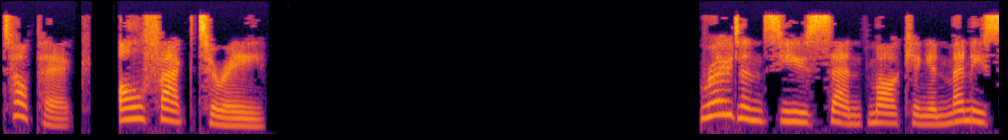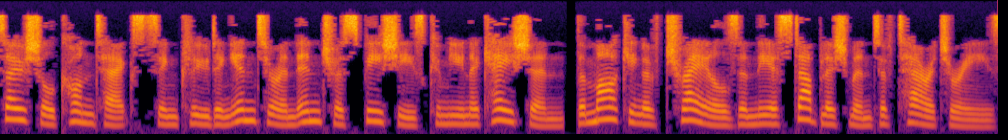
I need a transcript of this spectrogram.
Topic: Olfactory. Rodents use scent marking in many social contexts including inter- and intra-species communication, the marking of trails and the establishment of territories.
